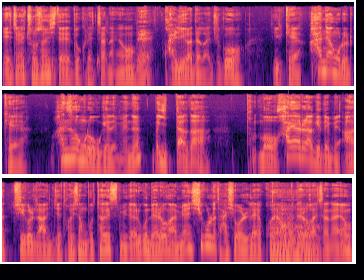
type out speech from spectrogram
예전에 조선시대에도 그랬잖아요. 네. 관리가 돼가지고 이렇게 한양으로 이렇게 한성으로 오게 되면은 막 있다가 뭐 하야를 하게 되면 아 직을 나 이제 더 이상 못 하겠습니다. 이러고 내려가면 시골로 다시 원래 고향으로 어. 내려가잖아요.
